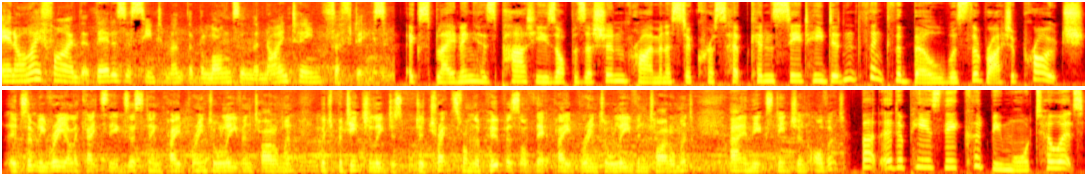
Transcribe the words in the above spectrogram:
And I find that that is a sentiment that belongs in the 1950s. Explaining his party's opposition, Prime Minister Chris Hipkins said he didn't think the bill was the right approach. It simply reallocates the existing paid parental leave entitlement, which potentially just detracts from the purpose of that paid parental leave entitlement uh, and the extension of it. But it appears there could be more to it.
